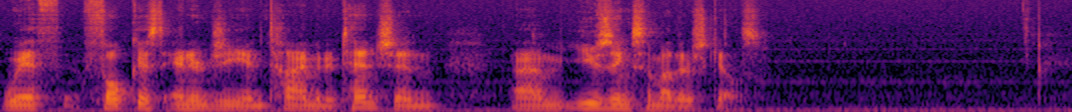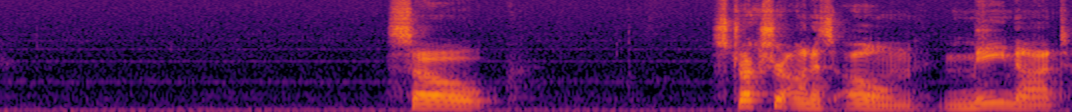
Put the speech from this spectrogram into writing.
with focused energy and time and attention um, using some other skills. So, structure on its own may not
